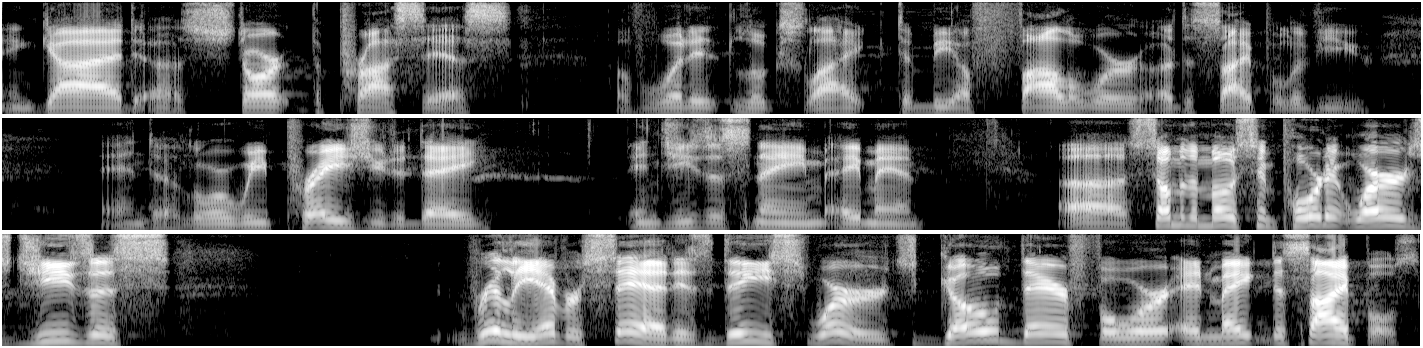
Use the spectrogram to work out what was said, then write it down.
And God, uh, start the process of what it looks like to be a follower, a disciple of you. And uh, Lord, we praise you today. In Jesus' name, amen. Uh, some of the most important words Jesus really ever said is these words Go therefore and make disciples.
